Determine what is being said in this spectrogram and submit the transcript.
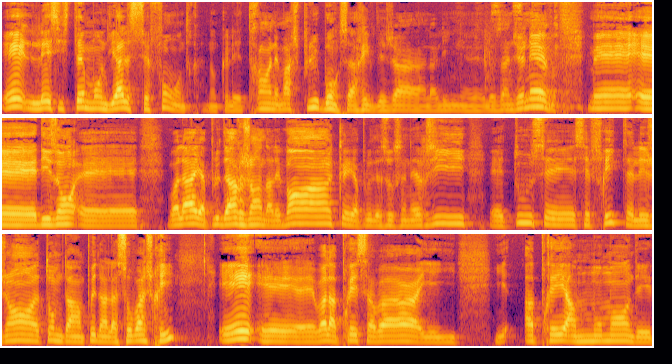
et les systèmes mondiaux s'effondrent. Donc les trains ne marchent plus. Bon, ça arrive déjà à la ligne Lausanne-Genève, mais euh, disons, euh, voilà, il y a plus d'argent dans les banques, il y a plus de sources d'énergie, et tout frites, les gens tombent dans, un peu dans la sauvagerie. Et, voilà, après ça va, après un moment des,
